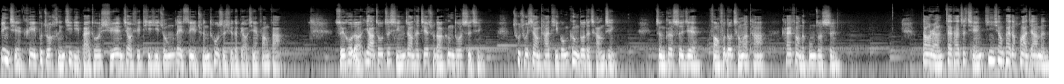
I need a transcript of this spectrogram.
并且可以不着痕迹地摆脱学院教学体系中类似于纯透视学的表现方法。随后的亚洲之行让他接触到更多事情，处处向他提供更多的场景，整个世界仿佛都成了他开放的工作室。当然，在他之前，印象派的画家们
